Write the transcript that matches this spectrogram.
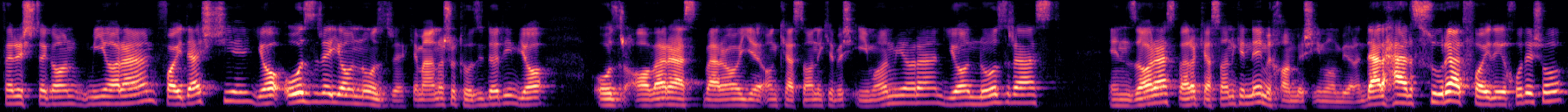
فرشتگان میارن فایدهش چیه؟ یا عذر یا نذره که معناش رو توضیح دادیم. یا عذر آور است برای آن کسانی که بهش ایمان میارن یا نذر است انذار است برای کسانی که نمی‌خوان بهش ایمان بیارن. در هر صورت فایده خودش رو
